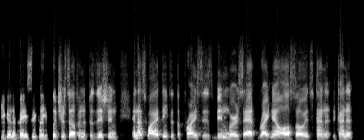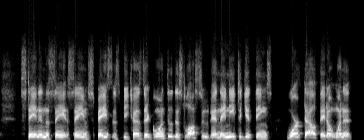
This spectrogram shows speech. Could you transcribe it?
You're going to basically put yourself in a position and that's why i think that the price has been where it's at right now also. It's kind of kind of staying in the same same space is because they're going through this lawsuit and they need to get things worked out. They don't want to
